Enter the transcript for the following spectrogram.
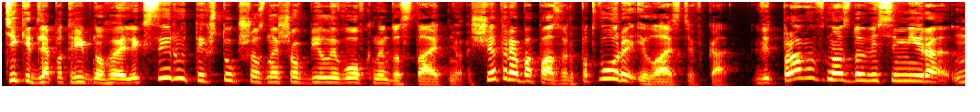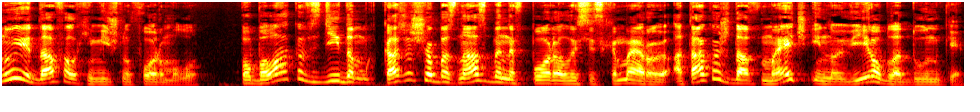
Тільки для потрібного еліксиру тих штук, що знайшов білий вовк, недостатньо. Ще треба пазур потвори і ластівка. Відправив нас до Весеміра, ну і дав алхімічну формулу. Побалакав з дідом, каже, що без нас би не впорались із химерою, а також дав меч і нові обладунки.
